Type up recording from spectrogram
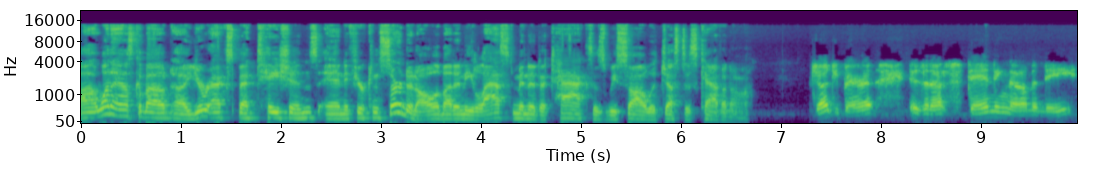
Uh, I want to ask about uh, your expectations and if you're concerned at all about any last minute attacks as we saw with Justice Kavanaugh. Judge Barrett is an outstanding nominee.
